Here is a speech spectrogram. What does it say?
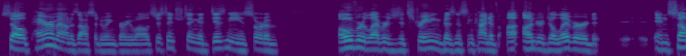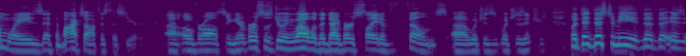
So Paramount is also doing very well. It's just interesting that Disney has sort of over leveraged its streaming business and kind of uh, under delivered in some ways at the box office this year uh, overall. So Universal's doing well with a diverse slate of films, uh, which is which is interesting. But th- this to me the, the, is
